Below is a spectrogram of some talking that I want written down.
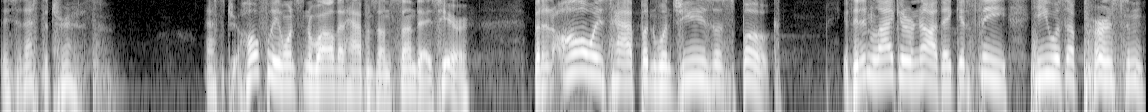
they said, That's the truth. That's the truth. Hopefully, once in a while that happens on Sundays here. But it always happened when Jesus spoke. If they didn't like it or not, they could see he was a person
